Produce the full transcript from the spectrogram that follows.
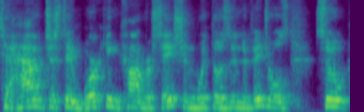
to have just a working conversation with those individuals so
